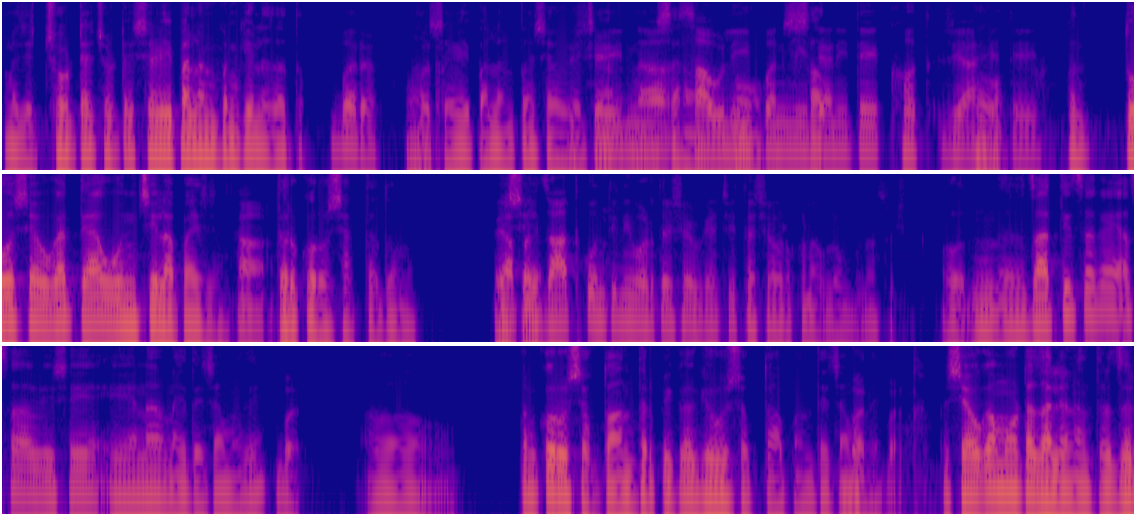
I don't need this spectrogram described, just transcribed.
म्हणजे छोट्या छोट्या शेळीपालन पण केलं जातं. बरं. शेळीपालन पण शेवग्याच्या सराव- सावली हो, पण आणि ते खत जे आहे हो. ते पण तो शेवगा त्या उंचीला पाहिजे. हा. तर करू शकता तुम्ही. ते आपण जात कोणती निवडतोय शेवग्याची त्याच्यावर पण अवलंबून असू शकतो. अ, न- जातीचा काही असा विषय येणार नाही त्याच्यामध्ये. बर. अ, पण करू शकतो आंतरपिकं घेऊ शकतो आपण त्याच्यामध्ये. बरं शेवगा मोठा झाल्यानंतर जर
